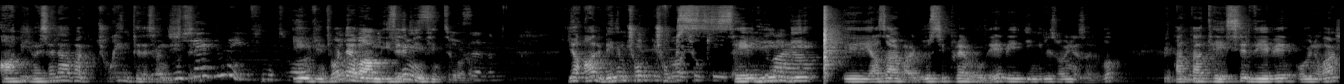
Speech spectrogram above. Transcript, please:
Abi mesela bak çok enteresan Bu işte. şey değil mi Infinity War? Infinity War devamı. İzledin mi Infinity War'u? İzledim. Ya abi benim çok Infinity çok, War çok sevdiğim bir e, yazar var. Lucy Preble diye bir İngiliz oyun yazarı bu. Hatta Tesir diye bir oyunu var.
